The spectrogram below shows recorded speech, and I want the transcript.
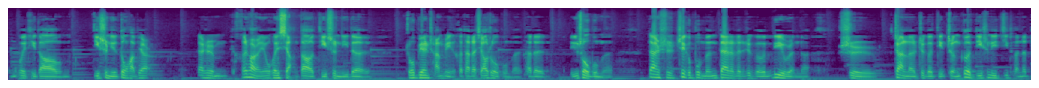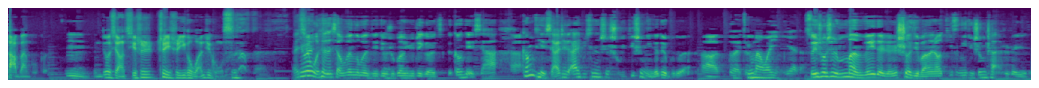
我们会提到迪士尼的动画片儿，但是很少人又会想到迪士尼的周边产品和它的销售部门、它的零售部门。但是这个部门带来的这个利润呢，是占了这个迪整个迪士尼集团的大半部分。嗯，你就想，其实这是一个玩具公司，哎其实我现在想问个问题，就是关于这个钢铁侠。钢铁侠这个 IP 现在是属于迪士尼的，对不对？啊，对，就是漫威影业的，所以说是漫威的人设计完了，然后迪士尼去生产，是这意思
